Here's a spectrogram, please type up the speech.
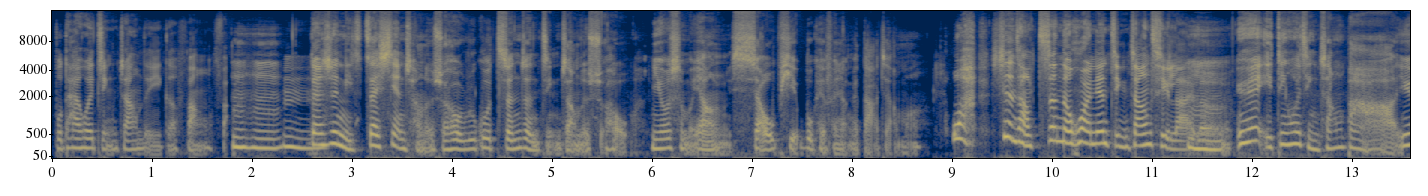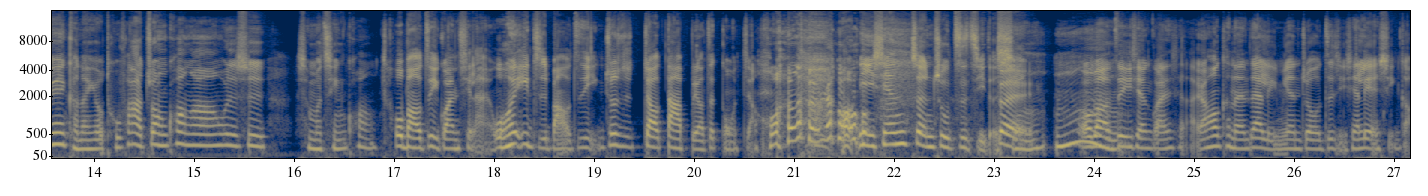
不太会紧张的一个方法。嗯哼，嗯。但是你在现场的时候，如果真正紧张的时候，你有什么样小？小撇步可以分享给大家吗？哇，现场真的忽然间紧张起来了，因为一定会紧张吧，因为可能有突发状况啊，或者是。什么情况？我把我自己关起来，我会一直把我自己，就是叫大家不要再跟我讲话了。然后你先镇住自己的心，嗯我把我自己先关起来，然后可能在里面就自己先练习稿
